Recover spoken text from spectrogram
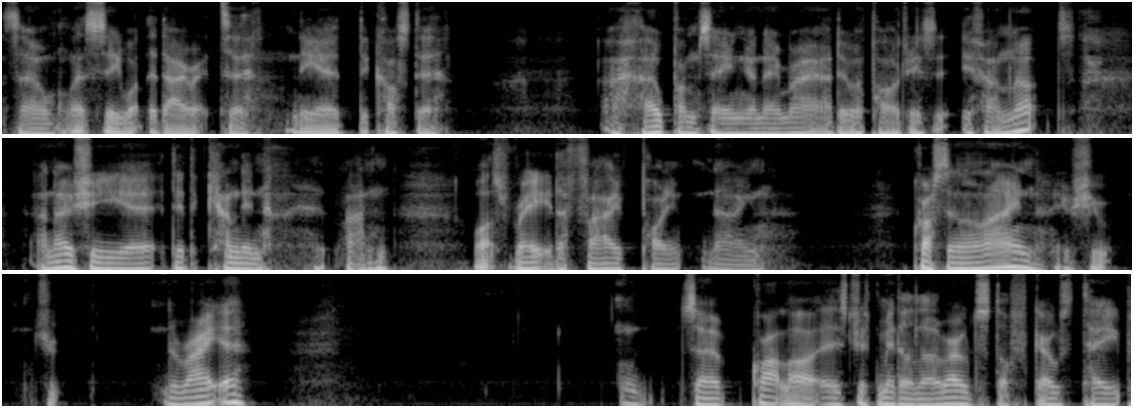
So let's see what the director Nia DaCosta I hope I'm saying your name right. I do apologise if I'm not. I know she uh, did Candyman, what's rated a 5.9. Crossing the line, if she, she the writer. So quite a lot. It's just middle of the road stuff. Ghost tape,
